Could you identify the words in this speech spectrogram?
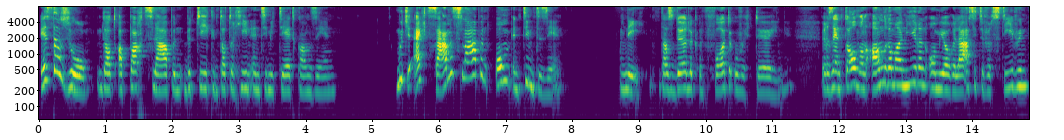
Is dat zo dat apart slapen betekent dat er geen intimiteit kan zijn? Moet je echt samen slapen om intiem te zijn? Nee, dat is duidelijk een foute overtuiging. Er zijn tal van andere manieren om jouw relatie te verstevigen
